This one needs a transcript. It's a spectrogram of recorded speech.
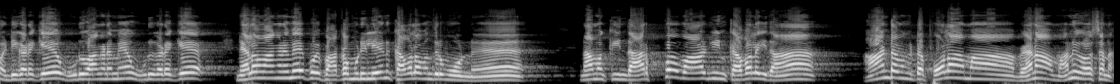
வண்டி கிடைக்கே வீடு வாங்கினமே வீடு கிடைக்கே நிலம் வாங்கினமே போய் பார்க்க முடியலையேன்னு கவலை வந்துடுமோன்னு நமக்கு இந்த அற்ப வாழ்வின் கவலை தான் ஆண்டவங்கிட்ட போகலாமா வேணாமான்னு யோசனை.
